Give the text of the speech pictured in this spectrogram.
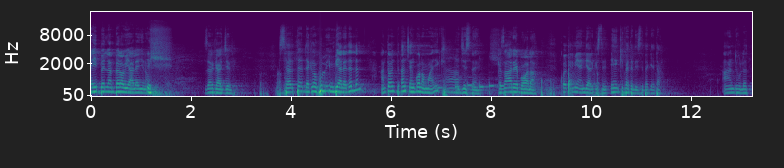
አይበላም በለው እያለኝ ነው። እሺ ዘርጋጅን ሰርተ ደግሞ ሁሉ እምቢ ያለ አይደለም። አንተ በጣም ጨንቆ ነው ማይክ እጅ ስጠኝ። ከዛሬ በኋላ ቆይ ቅድሚያ እንዲህ አድርግ እስቲ። ይሄን ክፈትልኝ እስቲ በጌታ። አንድ ሁለት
